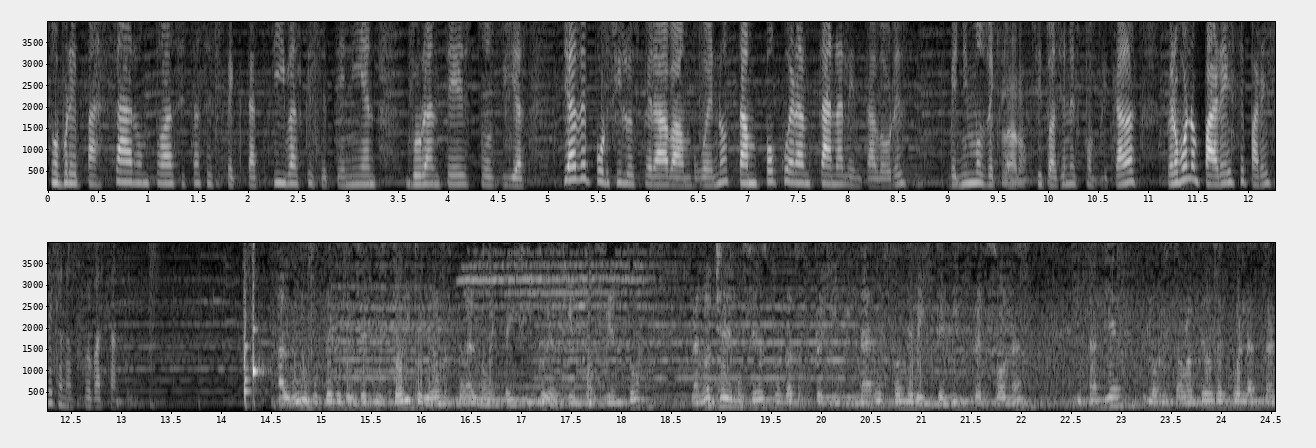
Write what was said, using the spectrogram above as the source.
sobrepasaron todas estas expectativas que se tenían durante estos días. Ya de por sí lo esperaban, bueno, tampoco eran tan alentadores, venimos de situaciones complicadas, pero bueno, parece, parece que nos fue bastante bien. Algunos hoteles del centro histórico llegaron a estar al 95 y al 100%. La noche de museos con datos preliminares son de 20.000 personas y también los restauranteros de Puebla están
